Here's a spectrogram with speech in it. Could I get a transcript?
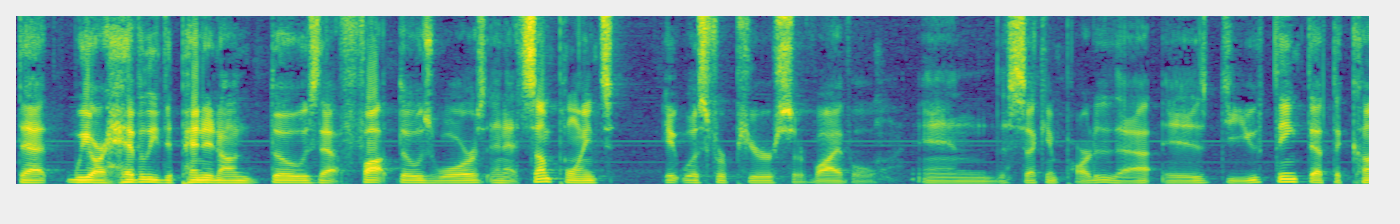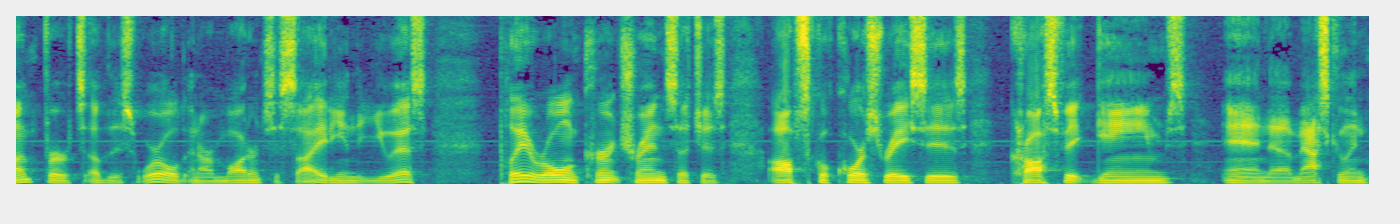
that we are heavily dependent on those that fought those wars, and at some points it was for pure survival? And the second part of that is do you think that the comforts of this world and our modern society in the U.S. play a role in current trends such as obstacle course races, CrossFit games, and uh, masculine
